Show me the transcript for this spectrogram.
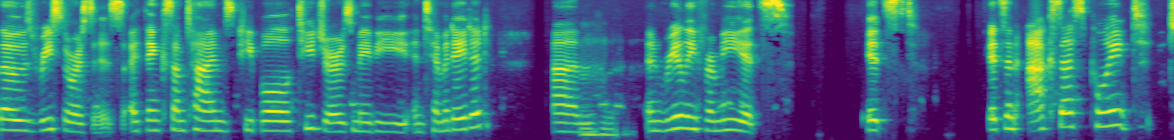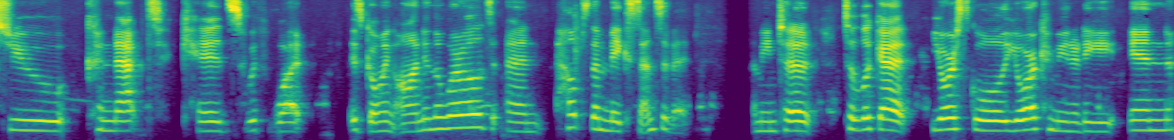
those resources. I think sometimes people, teachers, may be intimidated. Um, Mhm. and really for me it's it's it's an access point to connect kids with what is going on in the world and helps them make sense of it i mean to to look at your school your community in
